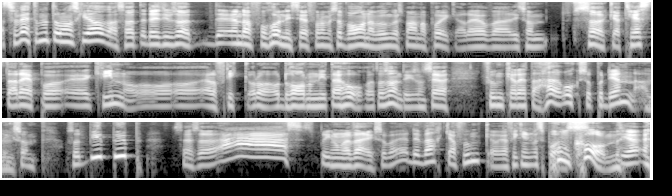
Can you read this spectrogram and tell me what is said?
så vet de inte vad de ska göra. Så att det är typ så att det enda förhållningssätt för de är så vana vid att umgås med andra pojkar. Det är att liksom försöka testa det på eh, kvinnor, och, och, eller flickor då, och dra dem lite i håret och sånt. Liksom, så, funkar detta här också på denna? Liksom. Och så bip, bip. Sen så ah, springer de iväg så bara, "Ja, det verkar funka och jag fick en Hon respons. kom! Ja,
